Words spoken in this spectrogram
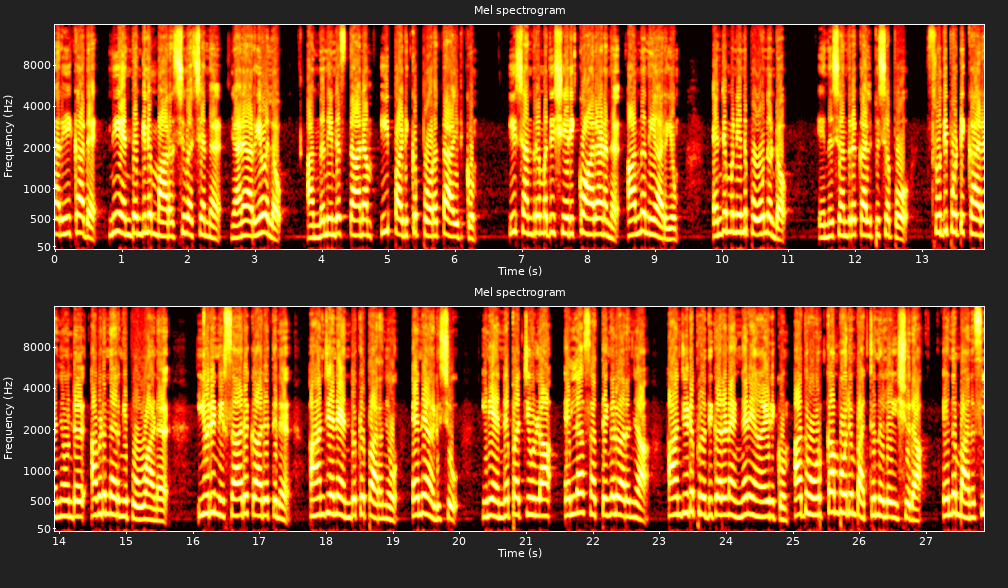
അറിയിക്കാതെ നീ എന്തെങ്കിലും മറച്ചു വച്ചെന്ന് ഞാൻ അറിയുമല്ലോ. അന്ന് നിന്റെ സ്ഥാനം ഈ പടിക്ക് പുറത്തായിരിക്കും. ഈ ചന്ദ്രമതി ശരിക്കും ആരാണെന്ന് അന്ന് നീ അറിയും. എന്റെ മുന്നിൽ നിന്ന് പോകുന്നുണ്ടോ? എന്ന് ചന്ദ്ര കൽപ്പിച്ചപ്പോ ശ്രുതി പൊട്ടി കരഞ്ഞോണ്ട് അവിടെ നിന്ന് ഇറങ്ങി പോവാണ്. ഈ ഒരു നിസ്സാര കാര്യത്തിന് ആന്റി എന്നെ എന്തൊക്കെ പറഞ്ഞു എന്നെ അടിച്ചു. ഇനി എന്നെ പറ്റിയുള്ള എല്ലാ സത്യങ്ങളും അറിഞ്ഞ ആന്റിയുടെ പ്രതികരണം എങ്ങനെയായിരിക്കും അത് ഓർക്കാൻ പോലും പറ്റുന്നില്ല ഈശ്വര എന്ന് മനസ്സിൽ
